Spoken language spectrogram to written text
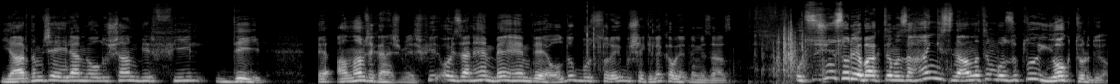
yardımcı eylemle oluşan bir fiil değil. E, anlamca kaynaşmış bir fiil. O yüzden hem B hem D oldu. Bu soruyu bu şekilde kabul etmemiz lazım. 33. soruya baktığımızda hangisinde anlatım bozukluğu yoktur diyor.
